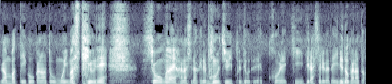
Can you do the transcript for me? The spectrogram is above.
頑張っていこうかなと思いますっていうね、しょうもない話だけでもう11分ってことで、これ聞いてらっしゃる方いるのかなと。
